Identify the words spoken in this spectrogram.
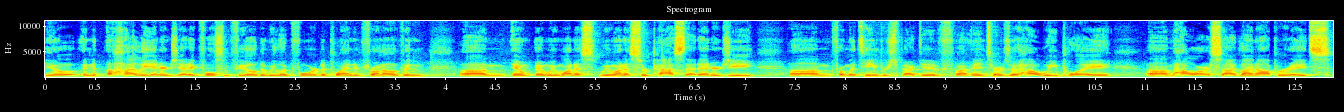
you know, an, a highly energetic Folsom Field that we look forward to playing in front of, and um, and, and, we want to we want to surpass that energy um, from a team perspective uh, in terms of how we play, um, how our sideline operates.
